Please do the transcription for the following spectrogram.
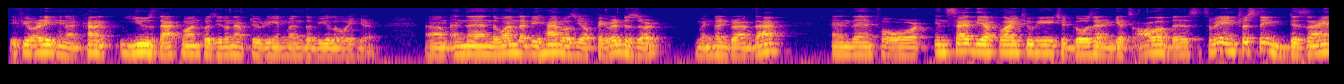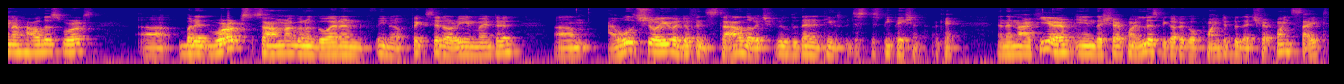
If you already, you know, kind of use that one because you don't have to reinvent the wheel over here. Um, and then the one that we had was your favorite dessert. Went and grabbed that and then for inside the apply to each, it goes in and gets all of this. It's a very interesting design of how this works, uh, but it works. So I'm not going to go ahead and you know fix it or reinvent it. Um, I will show you a different style though, which we'll do that in Teams. But just just be patient, okay? And then now here in the SharePoint list, we got to go point it to that SharePoint site.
